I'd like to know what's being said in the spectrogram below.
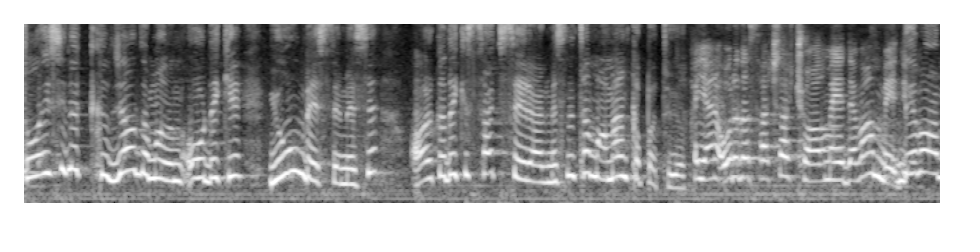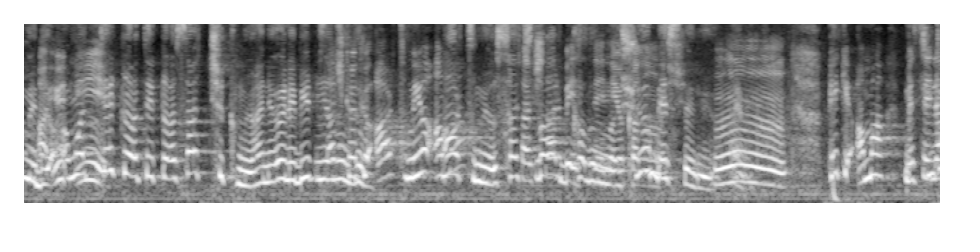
Dolayısıyla kılcal damarın oradaki yoğun beslemesi arkadaki saç seyrelmesini tamamen kapatıyor. Ha, yani orada saçlar çoğalmaya devam mı ediyor? Devam ediyor Ha, ama iyi. tekrar tekrar saç çıkmıyor. Hani öyle bir Saç yanılgı kökü artmıyor ama artmıyor. Saçlar, saçlar besleniyor, kalınlaşıyor, kalınlaşıyor. besleniyor. Evet. Hmm. Peki ama mesela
